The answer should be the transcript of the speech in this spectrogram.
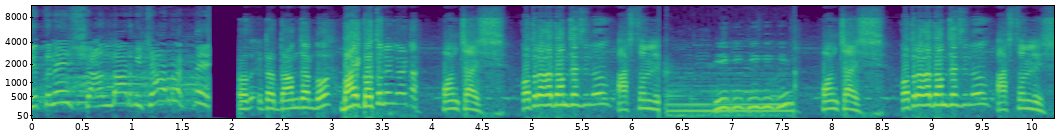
कितने शानदार विचार रखते हैं এটার দাম জানবো ভাই কত নিল এটা পঞ্চাশ কত টাকা দাম চাইছিল আটচল্লিশ কি কি কি কি কি পঞ্চাশ কত টাকা দাম চাইছিল আটচল্লিশ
